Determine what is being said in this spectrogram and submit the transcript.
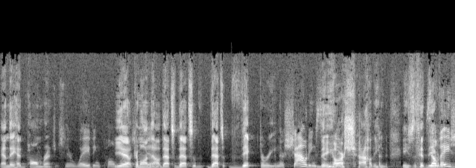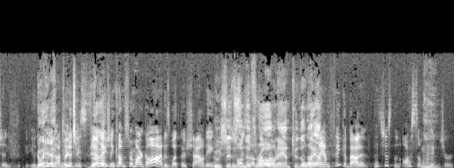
and they had palm branches. They're waving palm Yeah, branches, come on yeah. now. That's, that's, that's victory. And they're shouting something. They are shouting. He said they- Salvation. Go ahead, I mean, just, Yeah. salvation comes from our God, is what they're shouting. Who sits on the throne and to the Lamb. Think about it. That's just an awesome picture.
